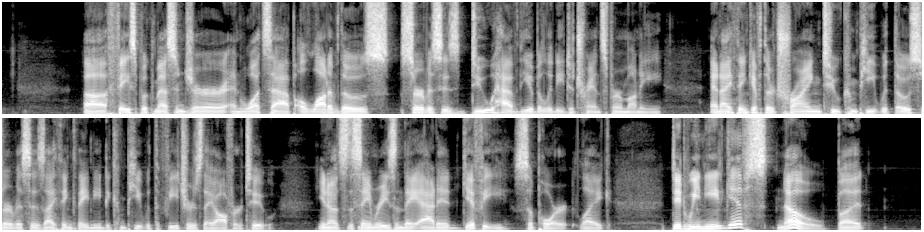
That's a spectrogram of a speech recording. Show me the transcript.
uh, Facebook Messenger and WhatsApp, a lot of those services do have the ability to transfer money and I think if they're trying to compete with those services, I think they need to compete with the features they offer too. You know, it's the same reason they added Giphy support. Like, did we need GIFs? No, but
